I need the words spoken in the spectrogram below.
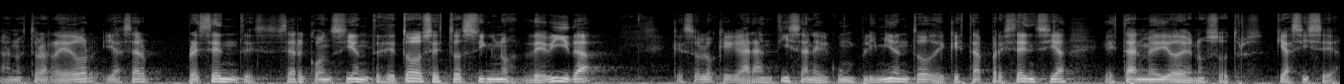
a nuestro alrededor y a ser presentes, ser conscientes de todos estos signos de vida que son los que garantizan el cumplimiento de que esta presencia está en medio de nosotros. Que así sea.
